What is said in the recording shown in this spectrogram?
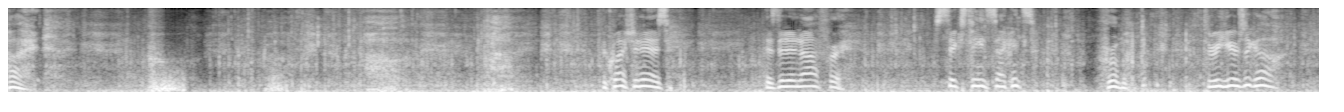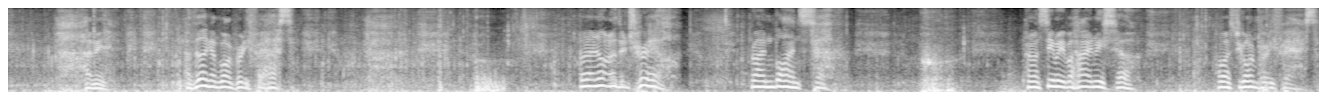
All right. The question is, is it enough for 16 seconds from three years ago? I mean, I feel like I'm going pretty fast. But I don't know the trail. Riding blind stuff. I don't see anybody behind me, so I must be going pretty fast.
